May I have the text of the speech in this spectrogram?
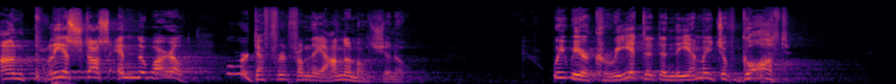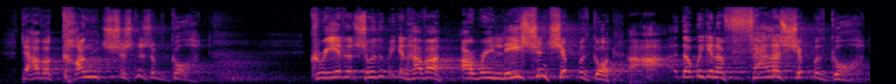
and placed us in the world. We're different from the animals, you know. We, we are created in the image of God, to have a consciousness of God. Created so that we can have a, a relationship with God, uh, that we can have fellowship with God.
